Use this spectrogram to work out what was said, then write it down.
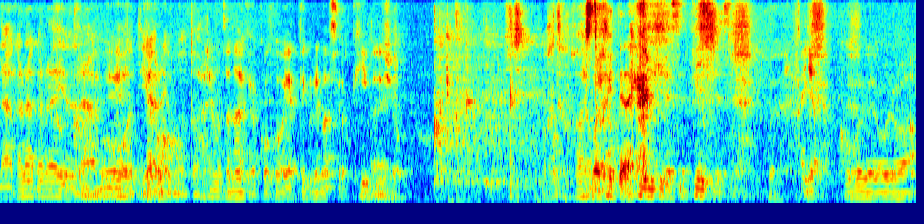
なかなかないよねラブホーティーあれもと。なんかここやってくれますよ。キープでしょ、ファースト入ってない。ピンチですねピンチですね。い、やここで俺は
